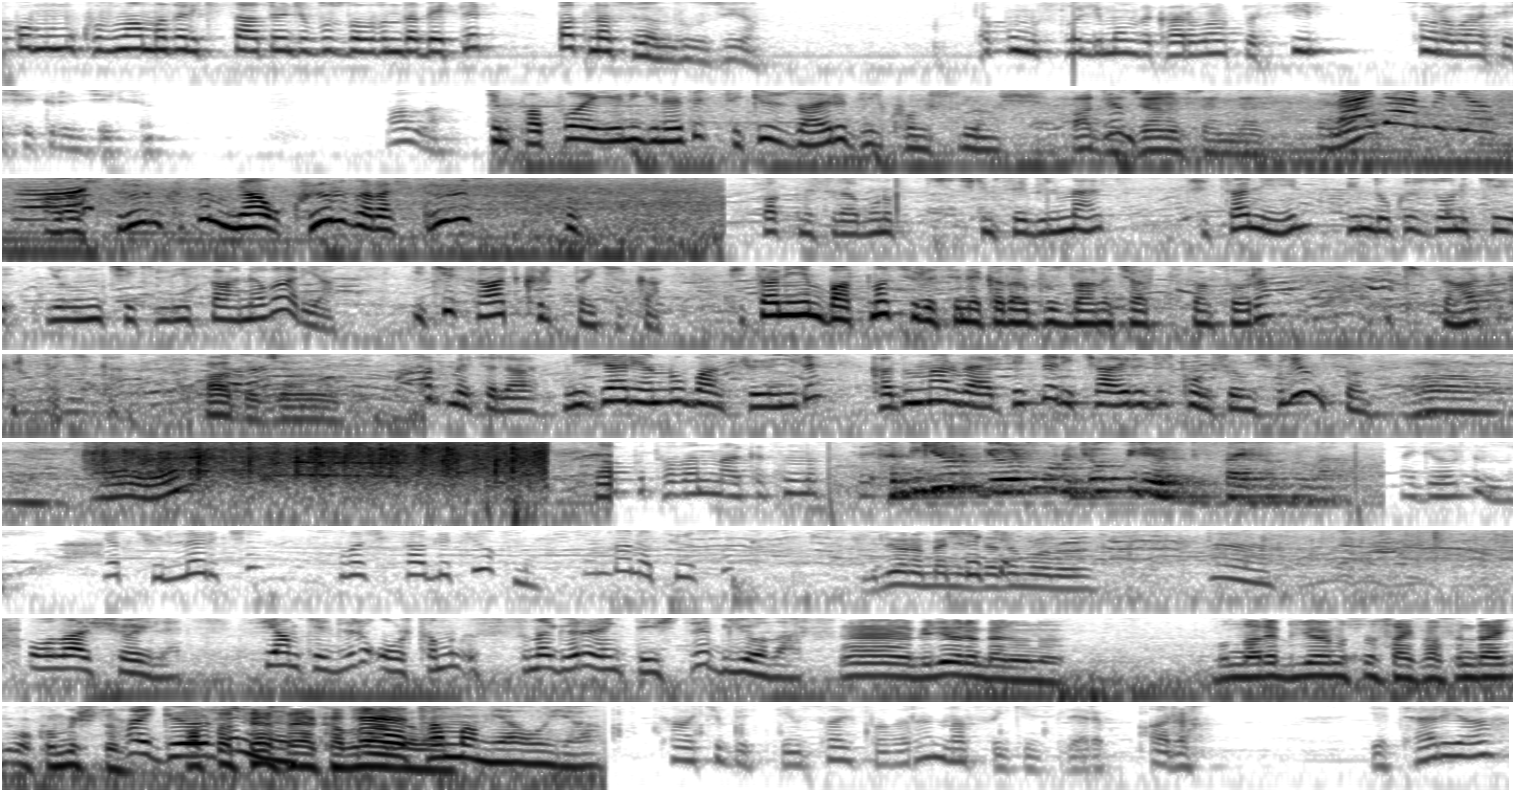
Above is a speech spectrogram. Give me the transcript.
Bak o mumu kullanmadan 2 saat önce buzdolabında beklet. Bak nasıl ömrü uzuyor. Bak bu musluğu limon ve karbonatla sil. Sonra bana teşekkür edeceksin. Valla. Şimdi Papua Yeni Gine'de 800 ayrı dil konuşuluyormuş. Hadi canım senden. Nereden biliyorsun? Araştırıyorum kızım ya okuyoruz araştırıyoruz. Bak mesela bunu hiç kimse bilmez. Titanic'in 1912 yılının çekildiği sahne var ya 2 saat 40 dakika. Titanic'in batma süresine kadar buzdağına çarptıktan sonra 2 saat 40 dakika. Hadi canım. Bak mesela Nijerya'nın Uban köyünde kadınlar ve erkekler iki ayrı dil konuşuyormuş biliyor musun? Evet. Bak bu tavanın arkasını nasıl... Biliyorum gördüm onu çok biliyoruz biz sayfasında. Ha gördün mü? Ya tüller için bulaşık tableti yok mu? Ondan atıyorsun. Biliyorum ben Şeker- izledim onu. Ha. Olay şöyle. Siyam kedileri ortamın ısısına göre renk değiştirebiliyorlar. He, biliyorum ben onu. Bunları biliyor musun sayfasında okumuştum. Ha gördün Hatta ters mü? ayakkabılar He da var. tamam ya o ya. Takip ettiğim sayfaları nasıl gizlerim? Ara. Yeter ya.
